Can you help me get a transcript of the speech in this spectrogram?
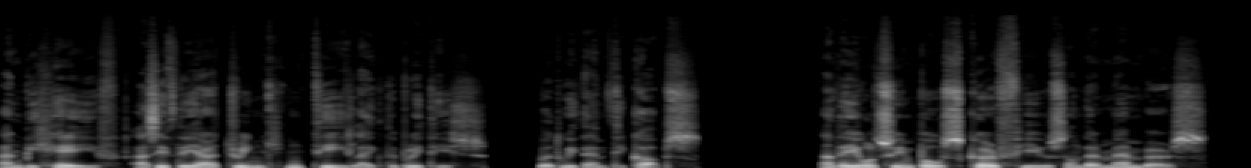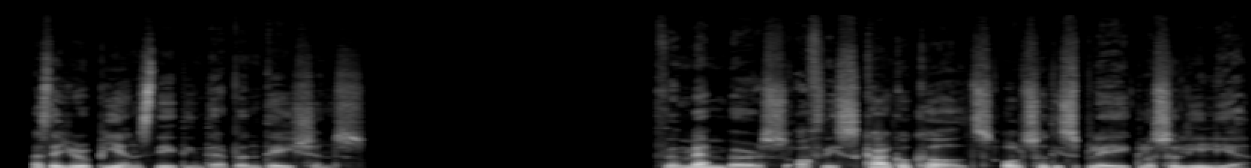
and behave as if they are drinking tea like the British but with empty cups. And they also impose curfews on their members, as the Europeans did in their plantations. The members of these cargo cults also display glossolalia,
